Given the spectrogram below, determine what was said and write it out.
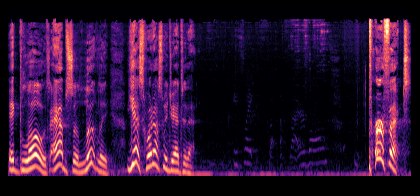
It glows, absolutely. Yes, what else would you add to that? It's like a fireball. Perfect.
